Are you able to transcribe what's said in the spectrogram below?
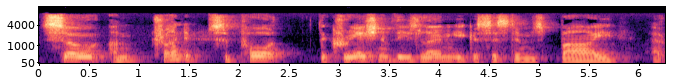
So I'm trying to support the creation of these learning ecosystems by uh,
